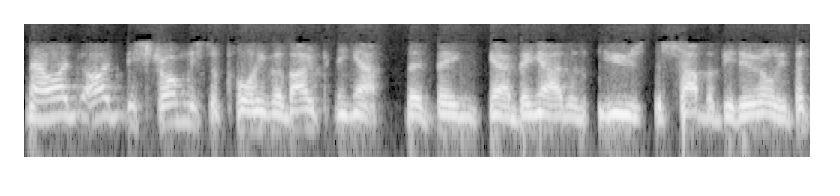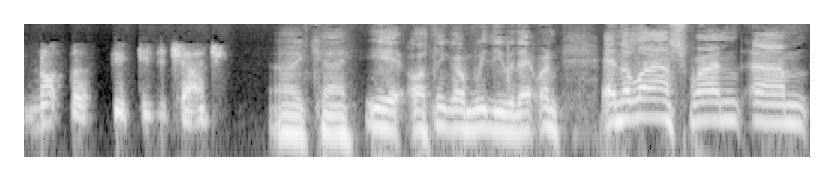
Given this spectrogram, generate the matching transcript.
no, I'd, I'd be strongly supportive of opening up the being you know, being able to use the sub a bit early, but not the 50 interchange. Okay, yeah, I think I'm with you with that one. And the last one, um,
